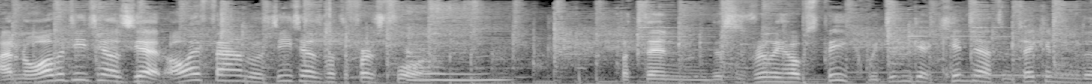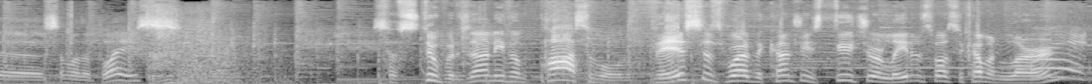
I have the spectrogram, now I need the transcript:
I don't know all the details yet. All I found was details about the first floor. um, But then, this is really Hope's Peak. We didn't get kidnapped and taken to some other place. So stupid, it's not even possible. This is where the country's future leader is supposed to come and learn?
